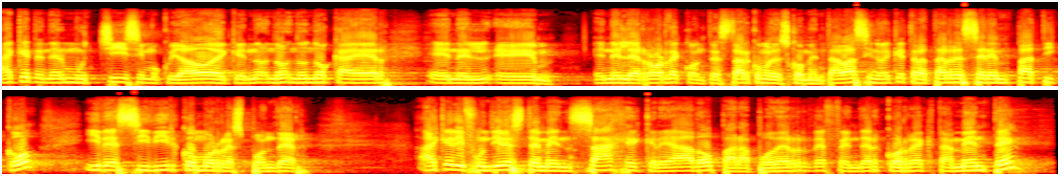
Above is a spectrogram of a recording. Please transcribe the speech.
hay que tener muchísimo cuidado de que no, no, no, caer en el... Eh, en el error de contestar, como les comentaba, sino hay que tratar de ser empático y decidir cómo responder. Hay que difundir este mensaje creado para poder defender correctamente.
